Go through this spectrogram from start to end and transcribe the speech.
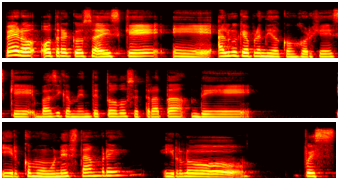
Pero otra cosa es que eh, algo que he aprendido con Jorge es que básicamente todo se trata de ir como un estambre, irlo pues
